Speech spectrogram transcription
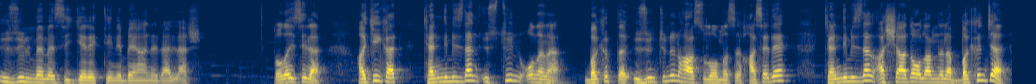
üzülmemesi gerektiğini beyan ederler. Dolayısıyla hakikat kendimizden üstün olana bakıp da üzüntünün hasıl olması hasede, kendimizden aşağıda olanlara bakınca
